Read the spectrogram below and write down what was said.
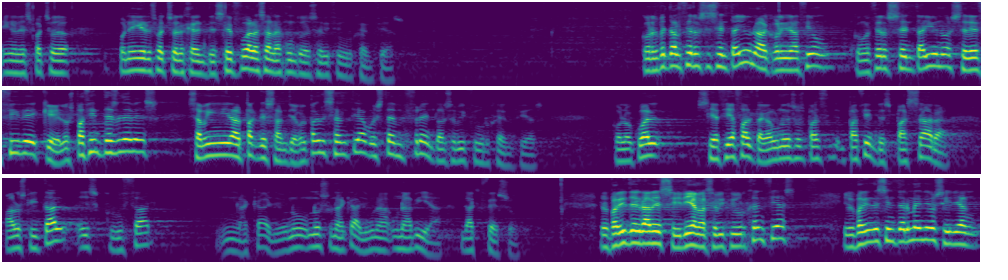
en el despacho, ahí el despacho del gerente. Se fue a la sala junto del servicio de urgencias. Con respecto al 061, a la coordinación con el 061, se decide que los pacientes leves saben ir al PAC de Santiago. El PAC de Santiago está enfrente al servicio de urgencias, con lo cual, si hacía falta que alguno de esos pacientes pasara al hospital, es cruzar una calle, no, es una calle, una, vía de acceso. Los pacientes graves se irían al servicio de urgencias y los pacientes intermedios se irían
